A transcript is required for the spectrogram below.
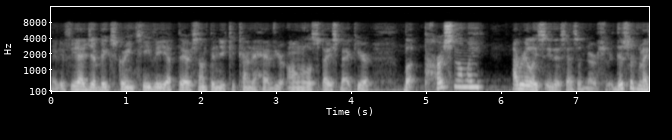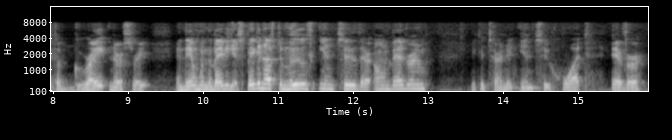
Maybe if you had your big screen TV up there or something, you could kind of have your own little space back here. But personally, I really see this as a nursery. This would make a great nursery. And then when the baby gets big enough to move into their own bedroom, you could turn it into whatever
